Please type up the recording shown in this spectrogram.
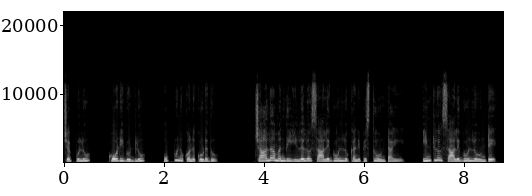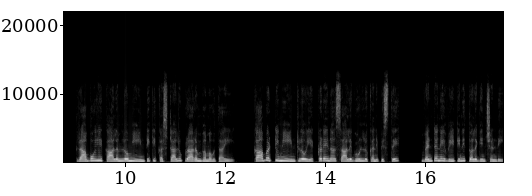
చెప్పులు కోడిగుడ్లు ఉప్పును కొనకూడదు. చాలామంది ఇళ్ళలో సాలెగూళ్ళు కనిపిస్తూ ఉంటాయి. ఇంట్లో సాలెగూళ్ళు ఉంటే రాబోయే కాలంలో మీ ఇంటికి కష్టాలు ప్రారంభమవుతాయి. కాబట్టి మీ ఇంట్లో ఎక్కడైనా సాలెగూళ్ళు కనిపిస్తే వెంటనే వీటిని తొలగించండి.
